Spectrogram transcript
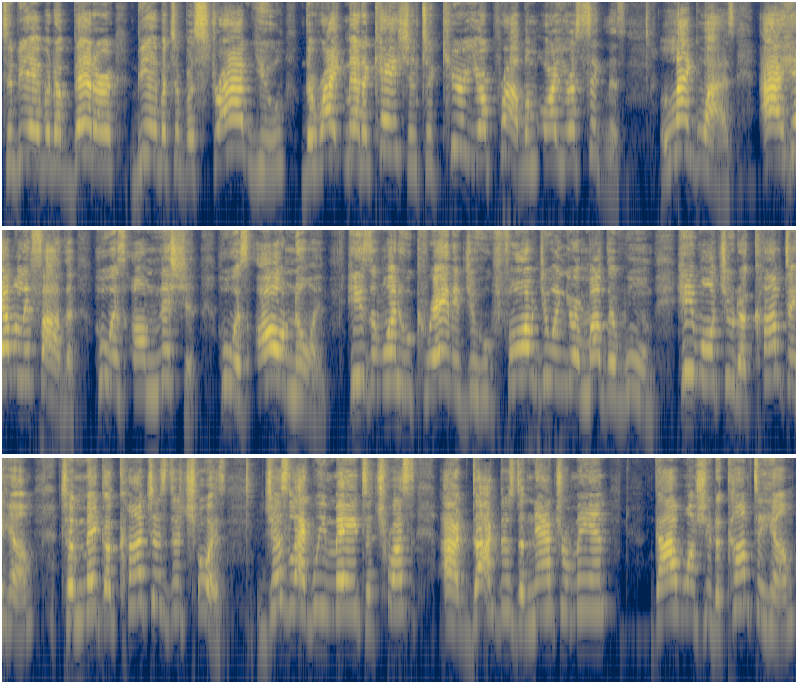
to be able to better be able to prescribe you the right medication to cure your problem or your sickness. Likewise, our Heavenly Father, who is omniscient, who is all knowing, He's the one who created you, who formed you in your mother womb. He wants you to come to Him to make a conscious choice. Just like we made to trust our doctors, the natural man, God wants you to come to Him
